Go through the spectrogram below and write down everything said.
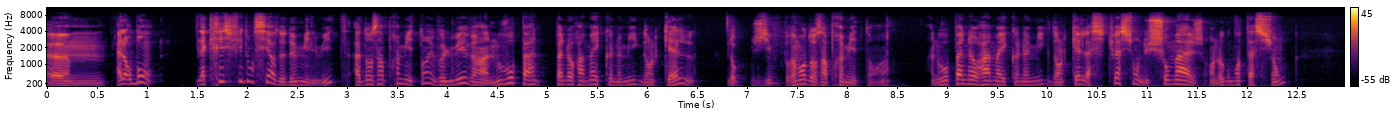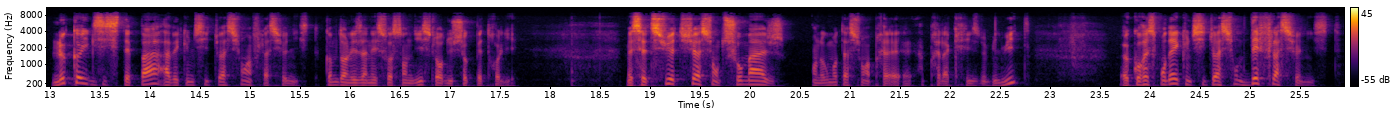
Euh, alors bon, la crise financière de 2008 a dans un premier temps évolué vers un nouveau panorama économique dans lequel donc je dis vraiment dans un premier temps, hein. un nouveau panorama économique dans lequel la situation du chômage en augmentation ne coexistait pas avec une situation inflationniste, comme dans les années 70 lors du choc pétrolier. Mais cette situation de chômage en augmentation après, après la crise 2008 euh, correspondait avec une situation déflationniste.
